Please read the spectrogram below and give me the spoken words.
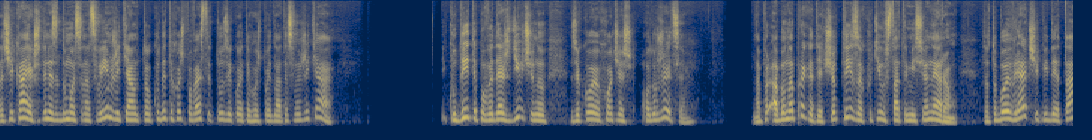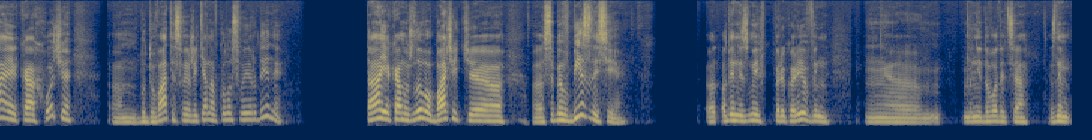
Але чекай, якщо ти не задумався над своїм життям, то куди ти хочеш повести ту, з якою ти хочеш поєднати своє життя? Куди ти поведеш дівчину, з якою хочеш одружитися? Або, наприклад, якщо ти захотів стати місіонером, за тобою вряд чи піде та, яка хоче ем, будувати своє життя навколо своєї родини. Та, яка, можливо, бачить е, е, себе в бізнесі. Один із моїх перекорів, він е, мені доводиться з ним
